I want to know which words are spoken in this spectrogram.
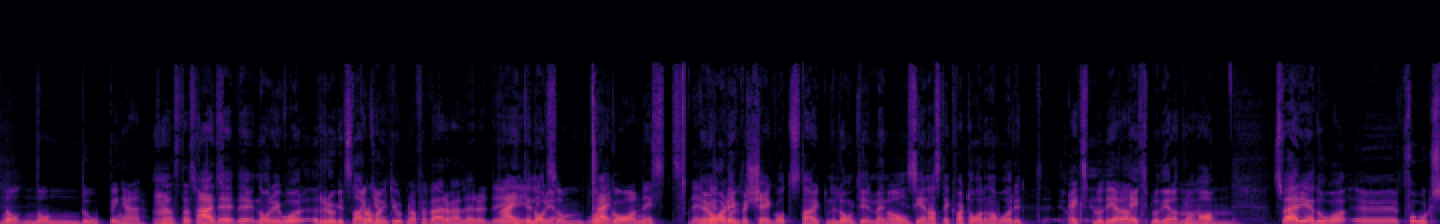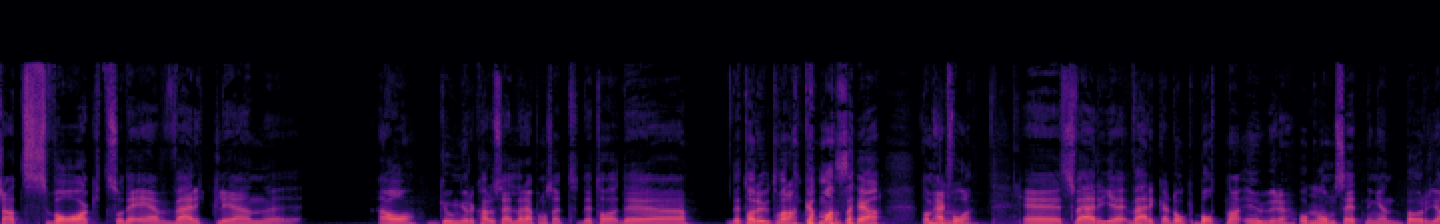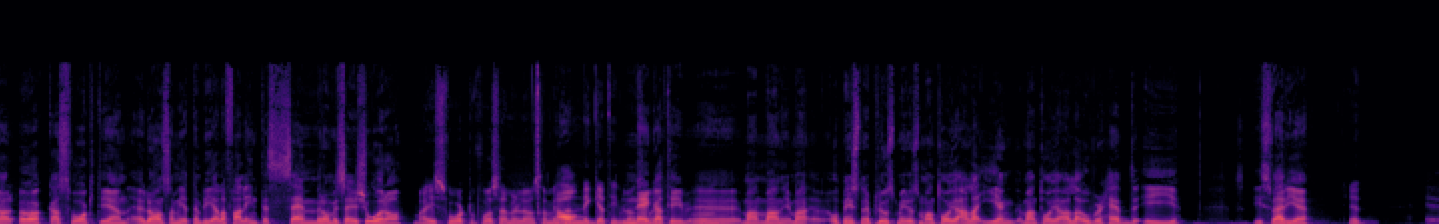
No, någon doping här mm. känns det som. Nej, det, alltså. det, Norge går ruggigt starkt. För de har inte gjort några förvärv heller. Det Nej, inte Norge. Liksom organiskt. nu har det i och för sig gått starkt under lång tid, men ja. senaste kvartalen har varit exploderat. Exploderat bra. Mm. Ja. Sverige då eh, fortsatt svagt, så det är verkligen ja, gungor och karuseller här på något sätt. Det tar, det, det tar ut varandra kan man säga, de här mm. två. Eh, Sverige verkar dock bottna ur och mm. omsättningen börjar öka svagt igen. Eh, lönsamheten blir i alla fall inte sämre om vi säger så då. Det är svårt att få sämre lönsamhet ja, än negativ lönsamhet. Negativ. Mm. Eh, man, man, man, åtminstone plus minus. Man tar ju alla, en, man tar ju alla overhead i, i Sverige. Ett,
